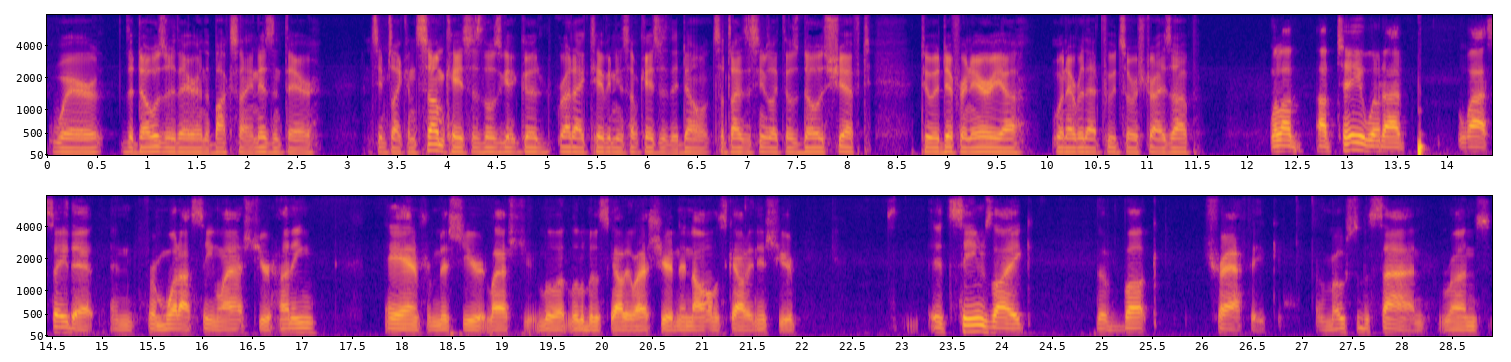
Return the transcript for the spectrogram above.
where the does are there and the buck sign isn't there. It seems like in some cases those get good rut activity, in some cases they don't. Sometimes it seems like those does shift to a different area whenever that food source dries up. Well, I'll, I'll tell you what I why I say that, and from what I seen last year hunting, and from this year, last year, a little, little bit of scouting last year, and then all the scouting this year, it seems like the buck traffic, or most of the sign, runs,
